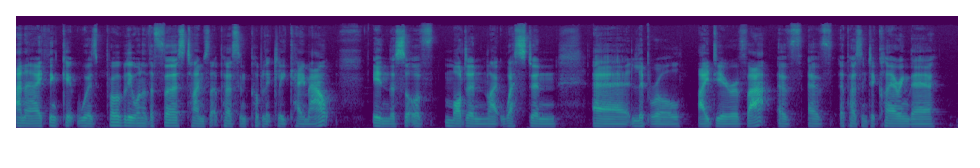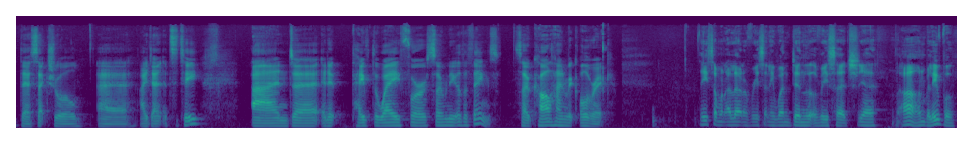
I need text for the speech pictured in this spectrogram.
And I think it was probably one of the first times that a person publicly came out in the sort of modern, like Western uh, liberal idea of that of of a person declaring their their sexual uh, identity, and uh, and it paved the way for so many other things. So Karl Heinrich Ulrich. He's someone I learned of recently when doing a little research. Yeah. Ah, unbelievable.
